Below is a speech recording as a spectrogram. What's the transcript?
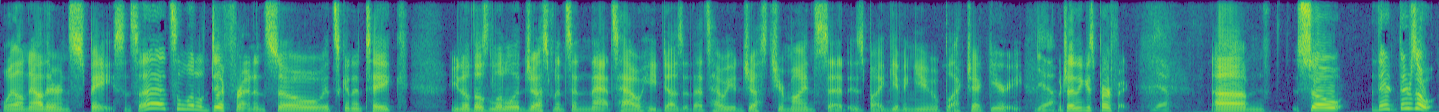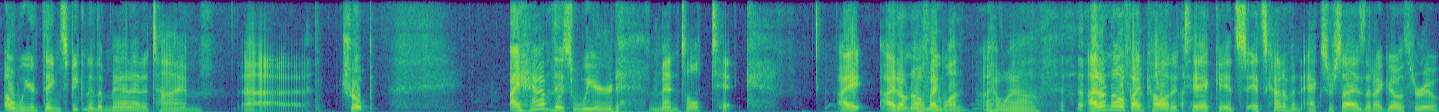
Well, now they're in space, and so that's a little different, and so it's going to take you know those little adjustments, and that's how he does it. That's how he adjusts your mindset is by giving you Blackjack Geary, Yeah. which I think is perfect. yeah. Um, so there, there's a, a weird thing. Speaking of the man at a time uh, trope, I have this weird mental tick. I I don't know Only if I one? I, well, I don't know if I'd call it a tick. It's it's kind of an exercise that I go through,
